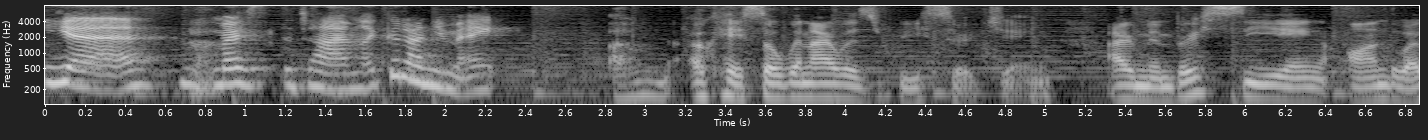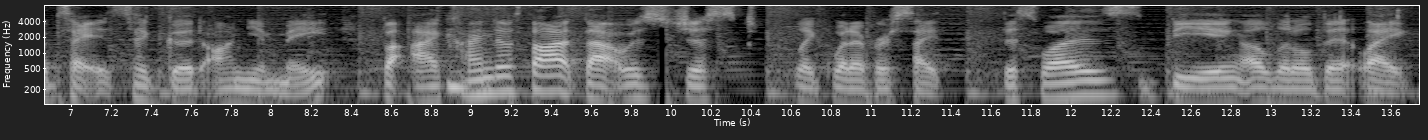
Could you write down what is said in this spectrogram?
Yeah, most of the time. Like, good on you, mate. Oh, okay. So when I was researching, I remember seeing on the website it said "Good on you, mate," but I mm. kind of thought that was just like whatever site this was, being a little bit like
